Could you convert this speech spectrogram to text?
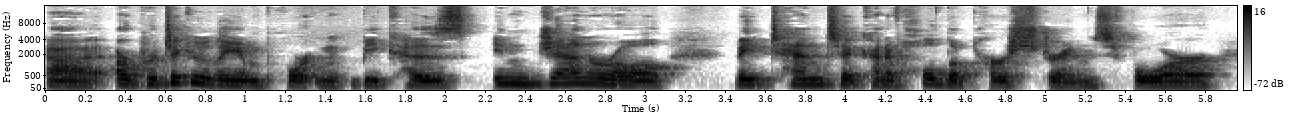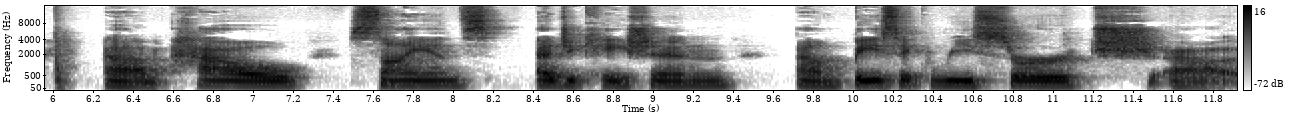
uh, are particularly important because in general they tend to kind of hold the purse strings for um, how science education um, basic research uh,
